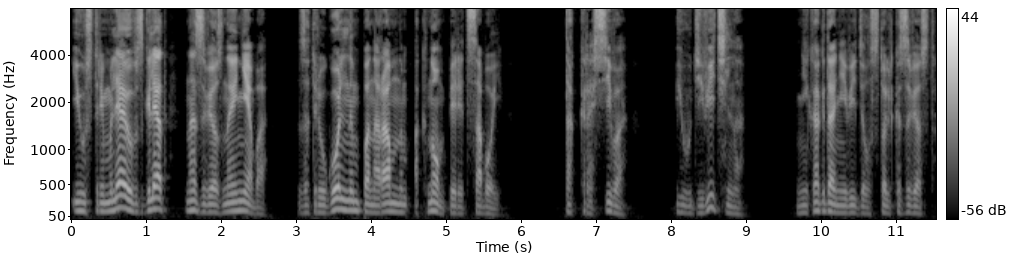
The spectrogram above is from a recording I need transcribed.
и устремляю взгляд на звездное небо за треугольным панорамным окном перед собой. Так красиво и удивительно. Никогда не видел столько звезд.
